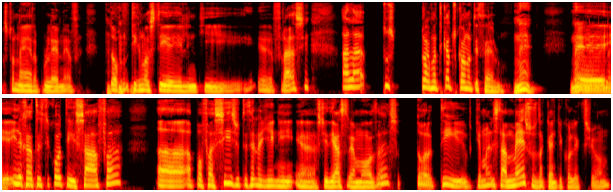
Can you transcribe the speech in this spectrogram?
στον αέρα που λένε το, τη γνωστή ελληνική ε, φράση, αλλά τους, πραγματικά τους κάνουν ό,τι θέλουν. Ναι. Ναι, ναι, ναι, ναι. Ε, είναι χαρακτηριστικό ότι η Σάφα α, αποφασίζει ότι θέλει να γίνει ε, σχεδιάστρια μόδας τώρα τι, και μάλιστα αμέσως να κάνει και κολεξιόν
